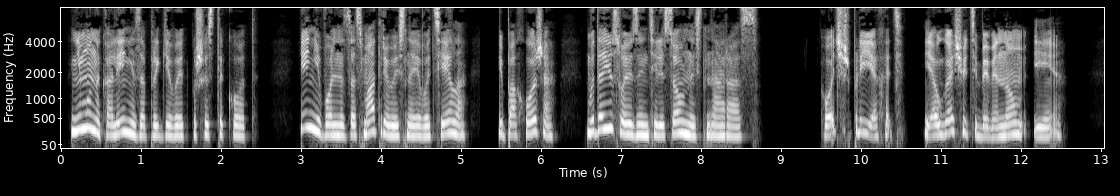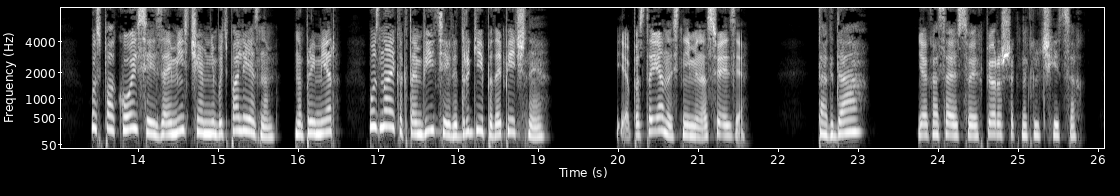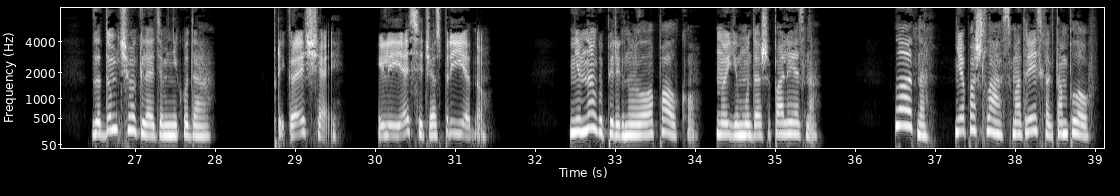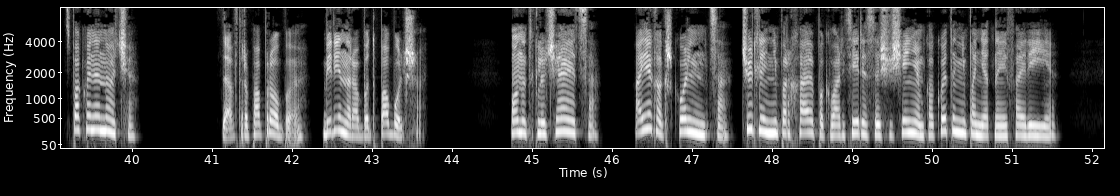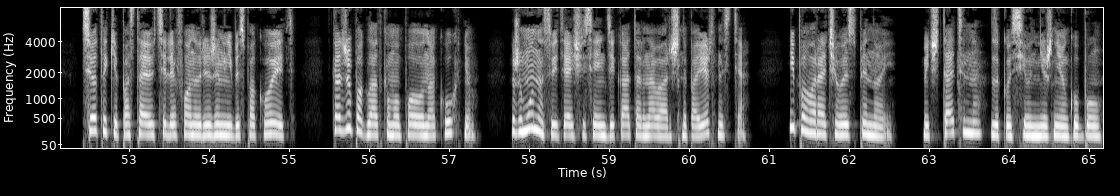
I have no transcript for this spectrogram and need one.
К нему на колени запрыгивает пушистый кот. Я невольно засматриваюсь на его тело и, похоже, выдаю свою заинтересованность на раз. «Хочешь приехать? Я угощу тебя вином и...» «Успокойся и займись чем-нибудь полезным. Например, узнай, как там Витя или другие подопечные». «Я постоянно с ними на связи». «Тогда...» Я касаюсь своих перышек на ключицах, задумчиво глядя в никуда. «Прекращай, или я сейчас приеду». Немного перегнула палку, но ему даже полезно. «Ладно, я пошла смотреть, как там плов. Спокойной ночи». «Завтра попробую. Бери на работу побольше». Он отключается, а я, как школьница, чуть ли не порхаю по квартире с ощущением какой-то непонятной эйфории. Все-таки, поставив телефон в режим «не беспокоить», скольжу по гладкому полу на кухню, жму на светящийся индикатор на варочной поверхности и поворачиваю спиной, мечтательно закусив нижнюю губу.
